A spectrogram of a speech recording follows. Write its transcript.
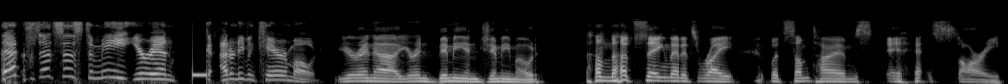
That that says to me you're in I don't even care mode. You're in uh you're in Bimmy and Jimmy mode. I'm not saying that it's right, but sometimes it. Sorry,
